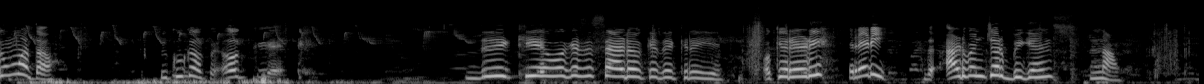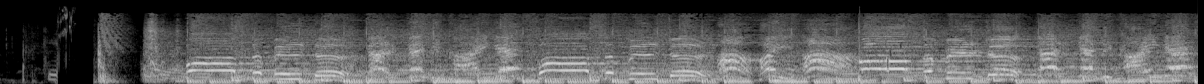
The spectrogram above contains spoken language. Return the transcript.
तुम बताओ पिकू कहाँ पे? ओके। देखिए वो कैसे सैड होके देख रही है। Okay ready ready the adventure begins now Bob the Builder. करके दिखाएँगे। Bob the Builder. हाँ भाई हाँ। Bob the Builder. करके दिखाएँगे।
